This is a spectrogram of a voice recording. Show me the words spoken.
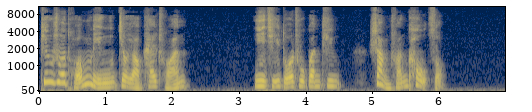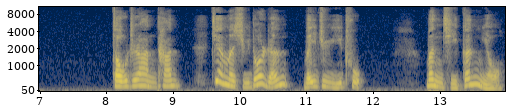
听说统领就要开船，一齐夺出官厅，上船叩送。走至岸滩，见了许多人围聚一处，问起根由，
